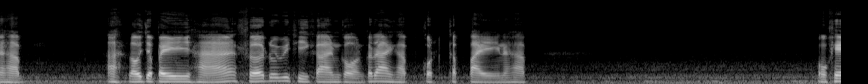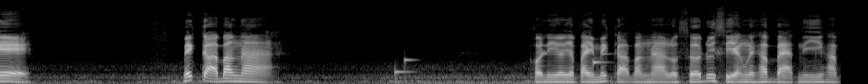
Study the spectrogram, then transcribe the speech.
นะครับ อะเราจะไปหา search ด้วยวิธีการก่อนก็ได้ครับ กดกลับไปนะครับ โอเค เมกะบางนาก่อนนี้เราจะไปเมกะบางนา เรา search ด้วยเสียงเลยครับ แบบนี้ครับ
